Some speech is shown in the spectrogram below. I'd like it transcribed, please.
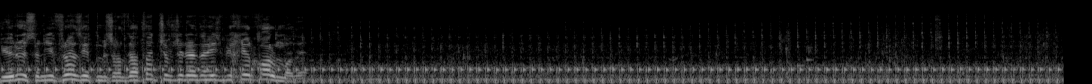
Görüyorsun iflas etmiş. Zaten çiftçilerden hiçbir hayır kalmadı.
